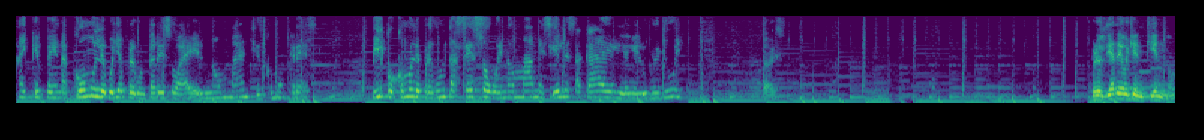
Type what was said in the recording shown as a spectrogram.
Ay, qué pena. ¿Cómo le voy a preguntar eso a él? No manches, ¿cómo crees? Pico, ¿cómo le preguntas eso, güey? No mames, si él es acá el, el uyuyuy. ¿Sabes? Pero el día de hoy entiendo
